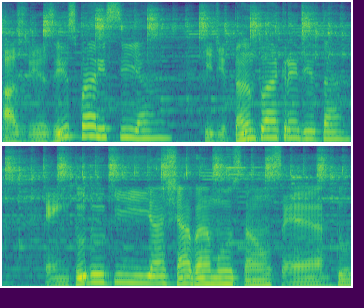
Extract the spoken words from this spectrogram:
Às vezes parecia que de tanto acreditar em tudo que achávamos tão certo,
